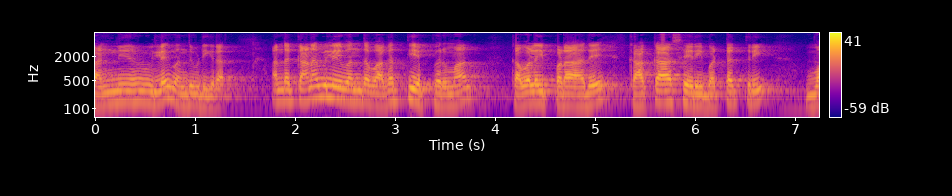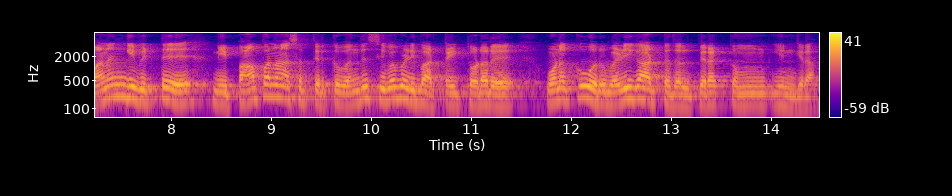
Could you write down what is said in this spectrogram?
கண்ணிலே வந்து விடுகிறார் அந்த கனவிலே வந்த அகத்திய பெருமான் கவலைப்படாதே காக்காசேரி பட்டத்திரி வணங்கிவிட்டு நீ பாபநாசத்திற்கு வந்து சிவ வழிபாட்டை தொடரு உனக்கு ஒரு வழிகாட்டுதல் பிறக்கும் என்கிறார்.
